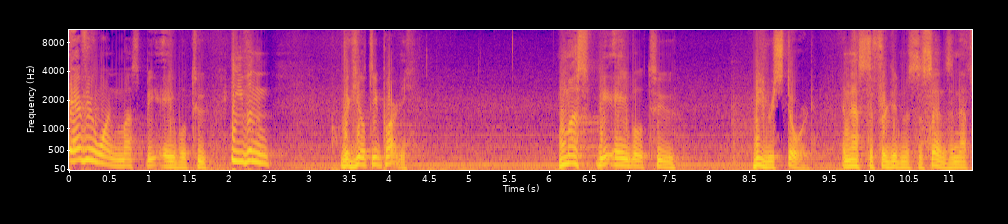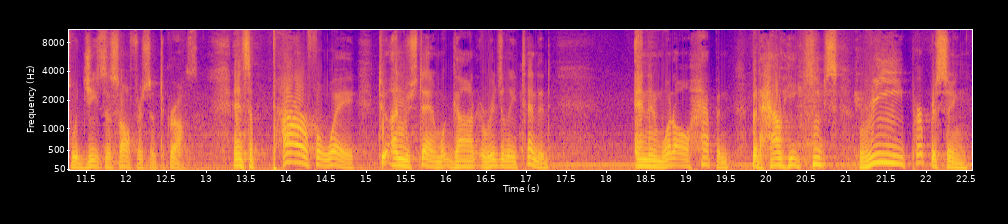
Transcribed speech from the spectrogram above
Everyone must be able to, even the guilty party, must be able to be restored. And that's the forgiveness of sins, and that's what Jesus offers at the cross. And it's a powerful way to understand what God originally intended and then what all happened, but how He keeps repurposing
